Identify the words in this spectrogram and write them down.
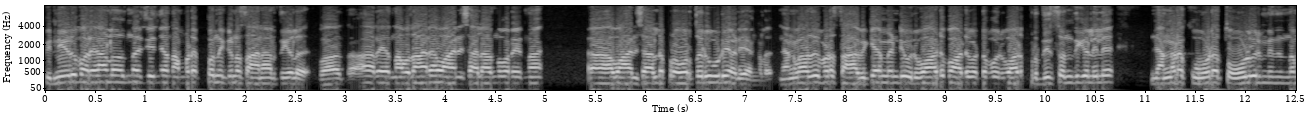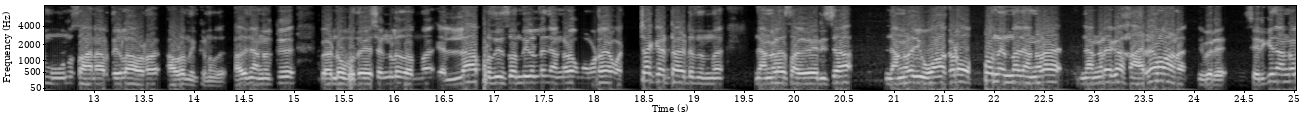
പിന്നീട് പറയാനുള്ളതെന്ന് വെച്ച് കഴിഞ്ഞാൽ നമ്മുടെ ഇപ്പൊ നിൽക്കുന്ന സ്ഥാനാർത്ഥികൾ വ- അറിയാം നവതാര വായനശാല എന്ന് പറയുന്ന വായനശാലയുടെ പ്രവർത്തകർ കൂടിയാണ് ഞങ്ങൾ ഞങ്ങളത് ഇവിടെ സ്ഥാപിക്കാൻ വേണ്ടി ഒരുപാട് പാടുപെട്ടപ്പോൾ ഒരുപാട് പ്രതിസന്ധികളിൽ ഞങ്ങളുടെ കൂടെ തോളുരുമി നിന്ന മൂന്ന് സ്ഥാനാർത്ഥികളാണ് അവിടെ അവിടെ നിൽക്കുന്നത് അത് ഞങ്ങൾക്ക് വേണ്ട ഉപദേശങ്ങൾ തന്ന് എല്ലാ പ്രതിസന്ധികളിലും ഞങ്ങളുടെ കൂടെ ഒറ്റക്കെട്ടായിട്ട് നിന്ന് ഞങ്ങളെ സഹകരിച്ച ഞങ്ങളെ യുവാക്കളുടെ ഒപ്പം നിന്ന ഞങ്ങളെ ഞങ്ങളുടെയൊക്കെ ഹരമാണ് ഇവർ. ശരിക്കും ഞങ്ങൾ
